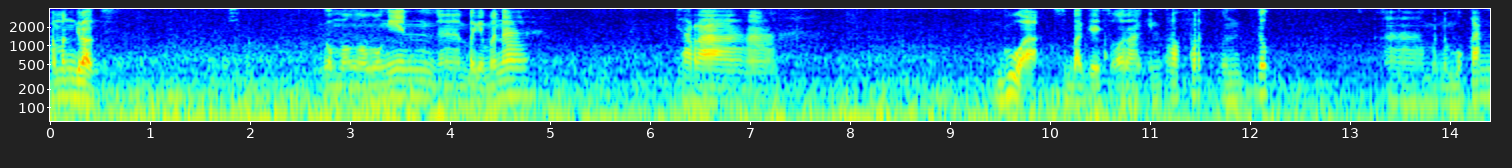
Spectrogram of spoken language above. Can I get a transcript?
common grounds. Gue mau ngomongin uh, bagaimana cara gua sebagai seorang introvert untuk uh, menemukan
